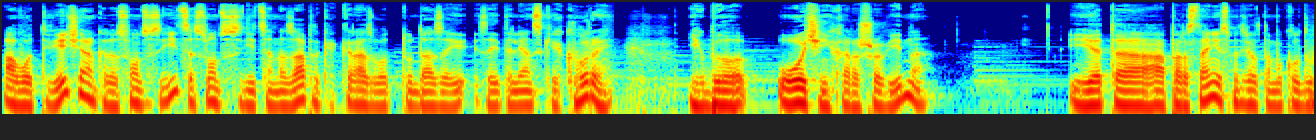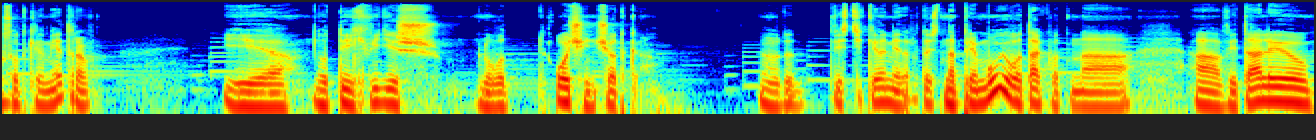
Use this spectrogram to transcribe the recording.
а вот вечером, когда солнце садится, солнце садится на запад, как раз вот туда, за, за итальянские горы, их было очень хорошо видно. И это по расстоянию смотрел там около 200 километров. И ну, ты их видишь, ну вот, очень четко. Ну, это 200 километров. То есть напрямую вот так вот на, а, в Италию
